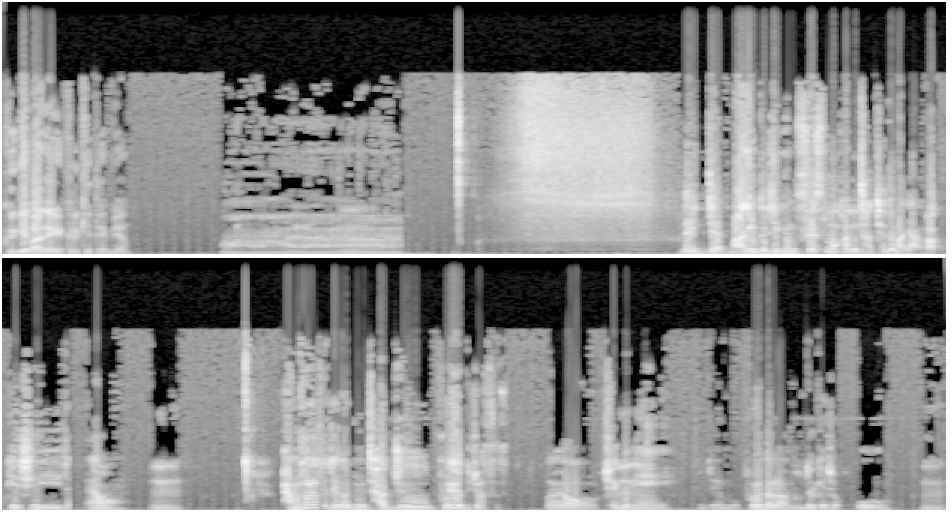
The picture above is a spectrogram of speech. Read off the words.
그게 만약에 그렇게 되면. 아. 근데 이제 많이들 지금 스레스노카미 음. 자체도 많이 안 갖고 계시잖아요. 음. 방송에서 제가 좀 자주 보여드렸었어요. 최근에 이제 뭐 보여달라는 분도 계셨고 음.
